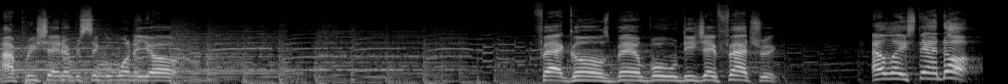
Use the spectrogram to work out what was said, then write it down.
I appreciate every single one of y'all. Fat Gums, Bambu, DJ Fatrick. LA, stand up!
